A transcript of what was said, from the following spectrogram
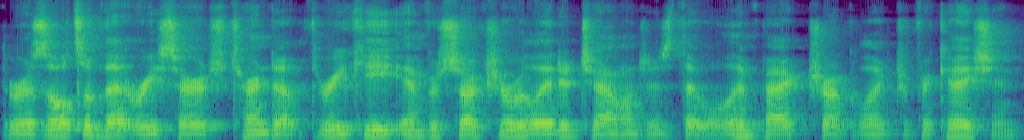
The results of that research turned up three key infrastructure related challenges that will impact truck electrification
